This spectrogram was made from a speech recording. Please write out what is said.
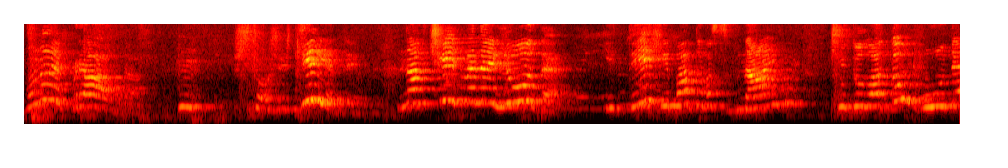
Воно і правда. Що ж діяти? Навчіть мене, люди! Іти хіба до вас найми? Чи до ладу буде?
